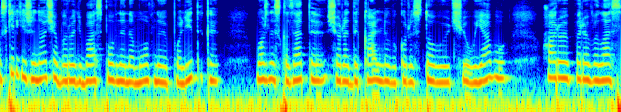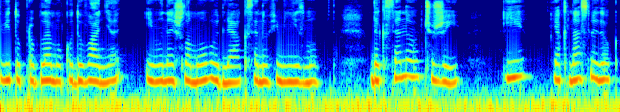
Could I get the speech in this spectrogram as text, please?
Оскільки жіноча боротьба сповнена мовної політики, можна сказати, що радикально використовуючи уяву, Харою перевела світу проблему кодування і винайшла мову для ксенофемінізму, де ксено чужий і, як наслідок,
